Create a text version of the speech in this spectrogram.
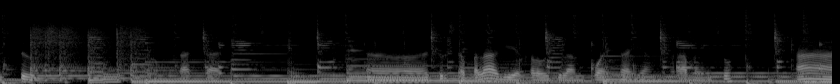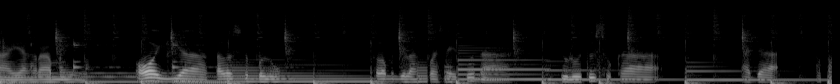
Itu. Petasan terus apa lagi ya kalau bilang puasa yang ramai itu? Ah yang ramai. Oh iya kalau sebelum kalau menjelang puasa itu nah dulu tuh suka ada apa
